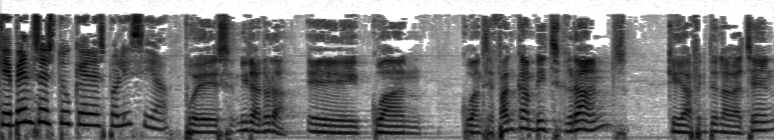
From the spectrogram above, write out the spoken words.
Què penses tu que eres policia? Pues mira, Nora, eh, quan quan se fan canvis grans que afecten a la gent,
